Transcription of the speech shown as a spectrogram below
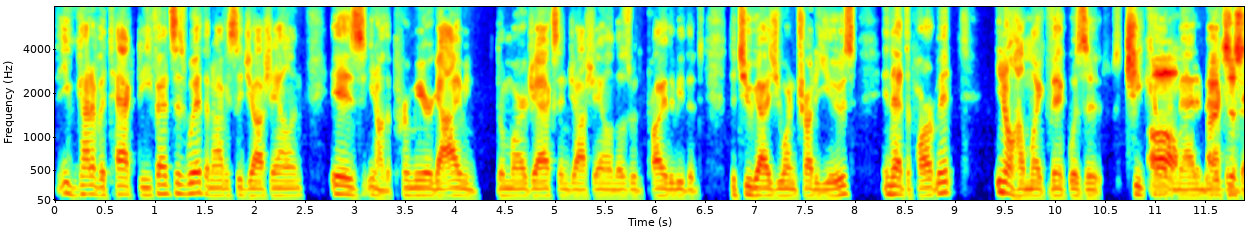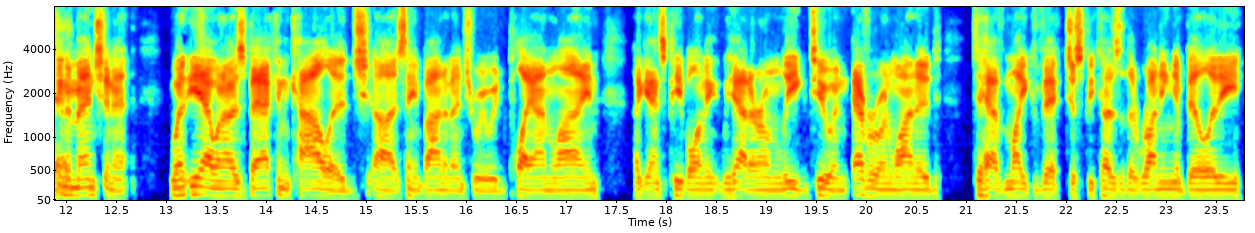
that you can kind of attack defenses with. And obviously, Josh Allen is you know the premier guy. I mean, Lamar Jackson, Josh Allen, those would probably be the the two guys you want to try to use in that department. You know how Mike Vick was a cheat code Oh, in Madden I was just going to mention it. When yeah, when I was back in college uh, at St. Bonaventure, we would play online against people, and we had our own league too. And everyone wanted to have Mike Vick just because of the running ability.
